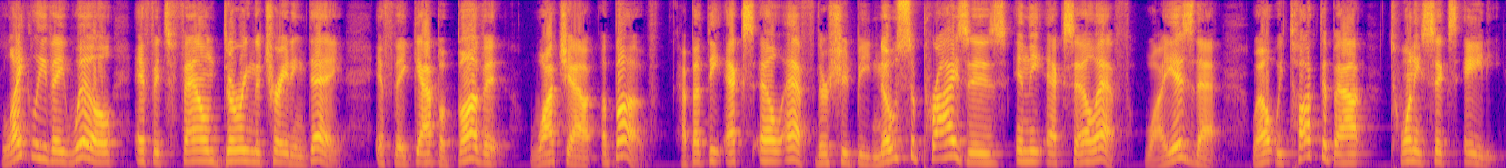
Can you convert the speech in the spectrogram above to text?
Likely they will if it's found during the trading day. If they gap above it, watch out above. How about the XLF? There should be no surprises in the XLF. Why is that? Well, we talked about 2680.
